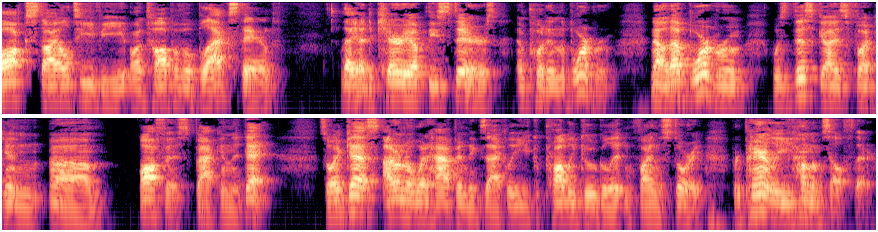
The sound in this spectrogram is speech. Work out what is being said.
box style TV on top of a black stand that you had to carry up these stairs and put in the boardroom. Now, that boardroom was this guy's fucking um, office back in the day. So I guess, I don't know what happened exactly. You could probably Google it and find the story. But apparently he hung himself there.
